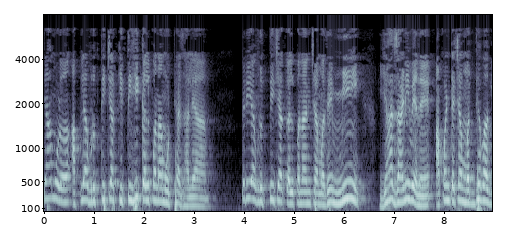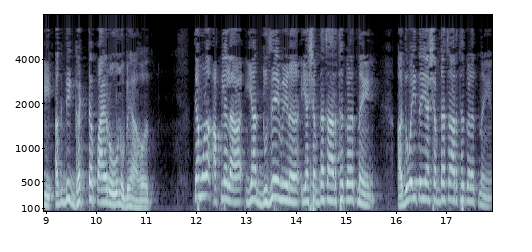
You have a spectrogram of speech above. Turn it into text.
त्यामुळं आपल्या वृत्तीच्या कितीही कल्पना मोठ्या झाल्या तरी या वृत्तीच्या कल्पनांच्या मध्ये मी या जाणीवेने आपण त्याच्या मध्यभागी अगदी घट्ट पाय रोवून उभे आहोत. त्यामुळं आपल्याला या दुजे विण या शब्दाचा अर्थ कळत नाही अद्वैत या शब्दाचा अर्थ कळत नाही.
